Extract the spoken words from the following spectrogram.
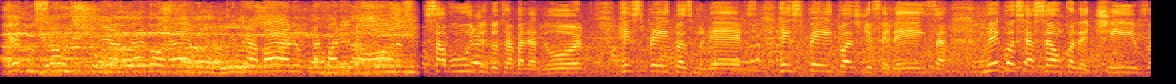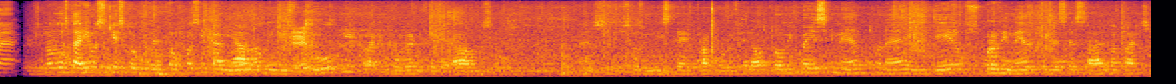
Redução de carga horária de trabalho para 40 horas. Saúde do trabalhador, respeito às mulheres, respeito às diferenças, negociação coletiva. Nós gostaríamos que esse documento então, fosse encaminhado ao ministro para que o governo federal, no seu, né, os seus ministérios, o próprio governo federal, tome conhecimento né, e dê os provimentos necessários a partir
